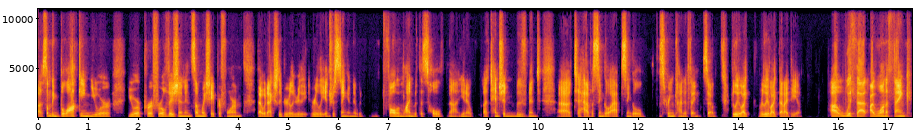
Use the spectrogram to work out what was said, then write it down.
a, something blocking your your peripheral vision in some way shape or form that would actually be really really really interesting and it would fall in line with this whole uh, you know attention movement uh, to have a single app single screen kind of thing. So really like really like that idea uh, with that, I want to thank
